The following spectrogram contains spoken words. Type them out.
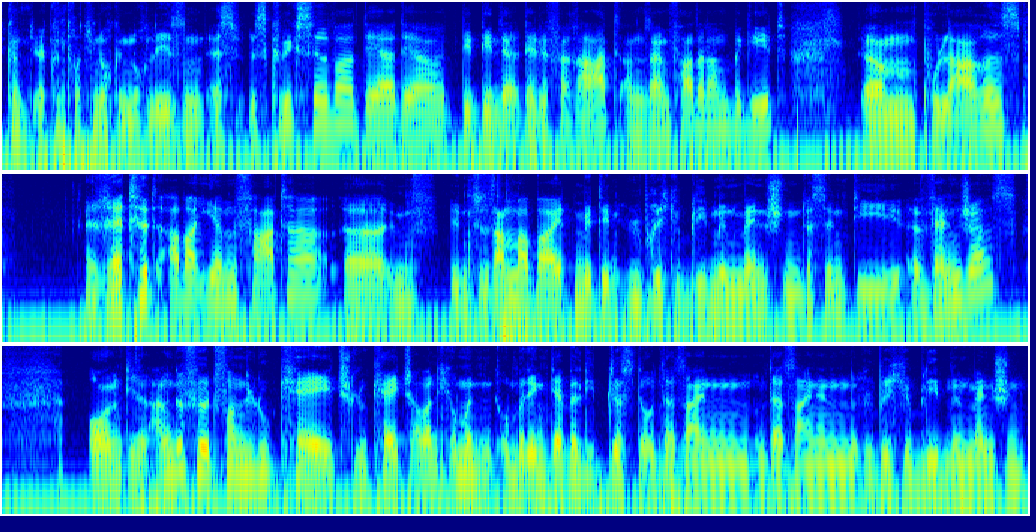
könnt, ihr könnt trotzdem noch genug lesen. Es ist Quicksilver, der, der, den, der, der, Verrat an seinem Vater dann begeht. Ähm, Polaris rettet aber ihren Vater äh, in, in, Zusammenarbeit mit den übrig gebliebenen Menschen. Das sind die Avengers und die sind angeführt von Luke Cage. Luke Cage aber nicht unbedingt der beliebteste unter seinen, unter seinen übrig gebliebenen Menschen,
